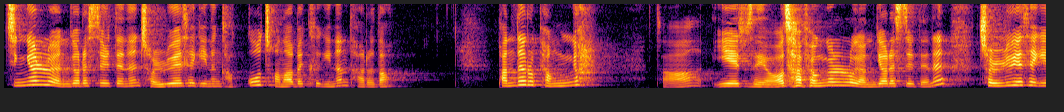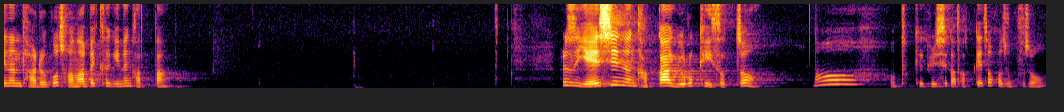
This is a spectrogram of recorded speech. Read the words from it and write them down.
직렬로 연결했을 때는 전류의 세기는 같고 전압의 크기는 다르다. 반대로 병렬 자, 이해해 주세요. 자, 병렬로 연결했을 때는 전류의 세기는 다르고 전압의 크기는 같다. 그래서 예시는 각각 이렇게 있었죠. 아, 어떻게 글씨가 다 깨져가지고 그죠?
